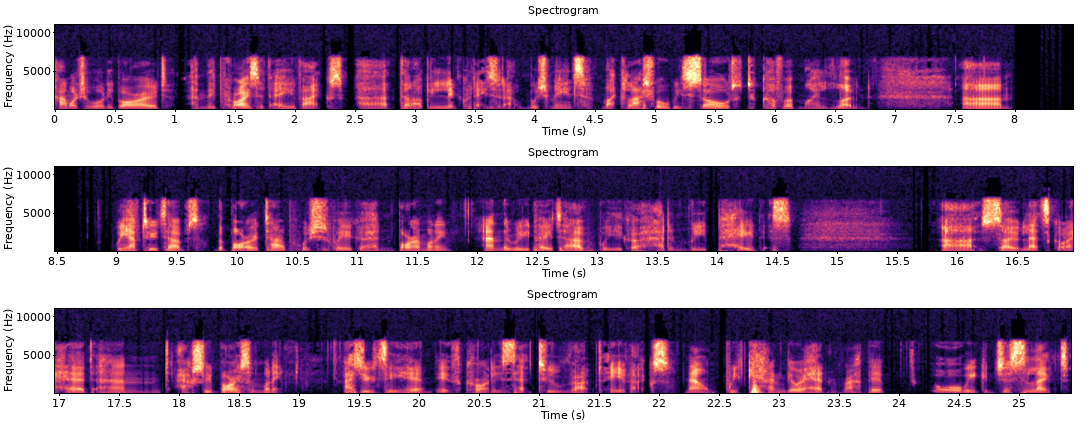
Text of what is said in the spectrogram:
how much I've already borrowed, and the price of AVAX uh, that I'll be liquidated at, which means my collateral will be sold to cover my loan. Um, we have two tabs, the borrow tab, which is where you go ahead and borrow money, and the repay tab, where you go ahead and repay this. Uh, so let's go ahead and actually borrow some money. As you can see here, it's currently set to wrapped AVAX. Now we can go ahead and wrap it, or we could just select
